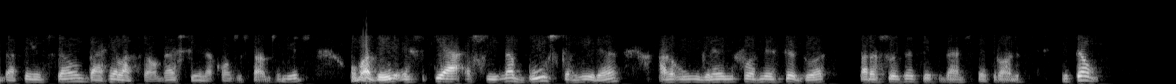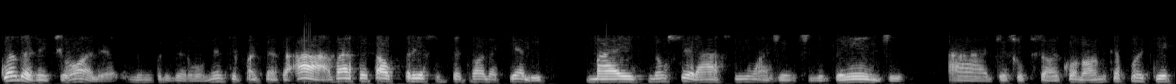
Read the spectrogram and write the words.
da tensão da relação da China com os Estados Unidos, uma vez que a China busca no Irã um grande fornecedor para suas necessidades de petróleo. Então, quando a gente olha, num primeiro momento, você pode pensar, ah, vai afetar o preço do petróleo aqui e ali, mas não será assim um agente de grande a disrupção econômica, porque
